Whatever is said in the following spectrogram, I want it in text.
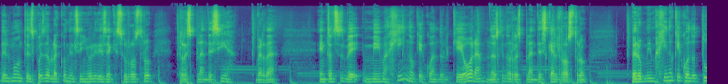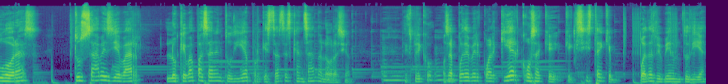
del monte después de hablar con el Señor y decía que su rostro resplandecía, ¿verdad? Entonces me, me imagino que cuando el que ora, no es que nos resplandezca el rostro, pero me imagino que cuando tú oras, tú sabes llevar lo que va a pasar en tu día porque estás descansando en la oración. Ujú. ¿Me explico? O sea, puede haber cualquier cosa que, que exista y que puedas vivir en tu día,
